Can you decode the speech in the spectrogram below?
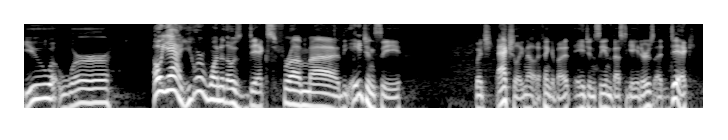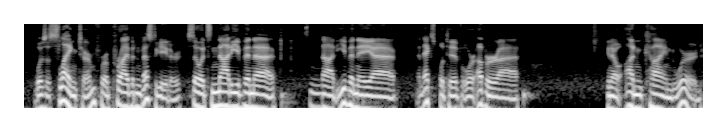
You were... Oh yeah, you were one of those dicks from uh, the agency. Which, actually, now that I think about it, agency investigators, a dick was a slang term for a private investigator. So it's not even a, it's not even a, uh, an expletive or other, uh, you know, unkind word.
